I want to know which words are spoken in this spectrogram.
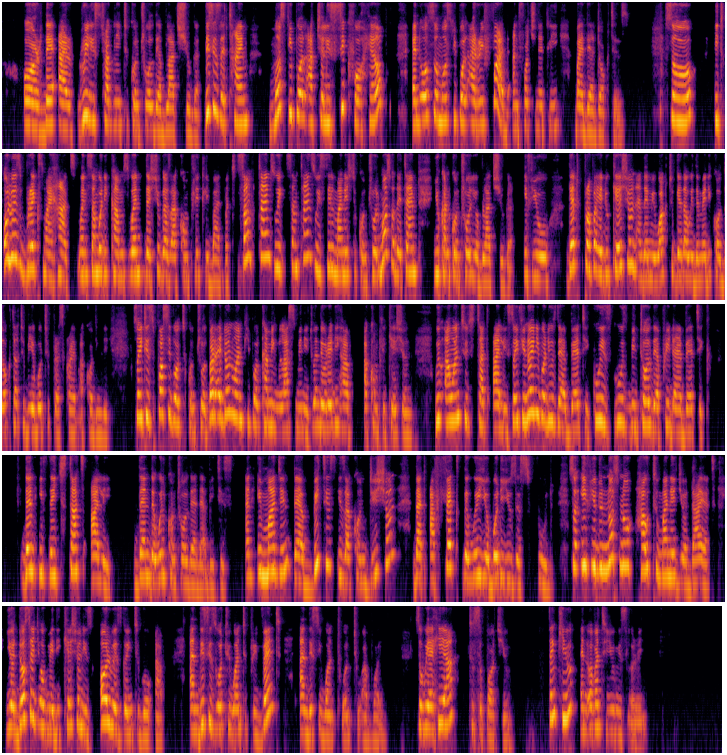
or they are really struggling to control their blood sugar. This is the time most people actually seek for help and also most people are referred, unfortunately, by their doctors. So it always breaks my heart when somebody comes when the sugars are completely bad. But sometimes we sometimes we still manage to control. Most of the time you can control your blood sugar. If you get proper education and then we work together with the medical doctor to be able to prescribe accordingly. So it is possible to control. But i don't want people coming last minute when they already have a complication we, I want to start early. So if you know anybody who's diabetic, who is who's been told they're pre-diabetic, then if they start early, then they will control their diabetes. And imagine diabetes is a condition that affects the way your body uses food. So if you do not know how to manage your diet, your dosage of medication is always going to go up. And this is what we want to prevent, and this we want, want to avoid. So we are here to support you. Thank you, and over to you, Miss Lorraine.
